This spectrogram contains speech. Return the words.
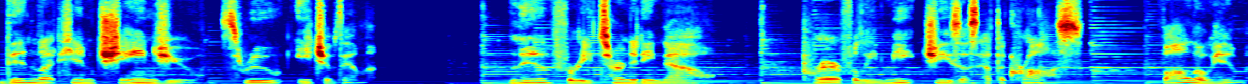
then let Him change you through each of them. Live for eternity now. Prayerfully meet Jesus at the cross. Follow Him.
